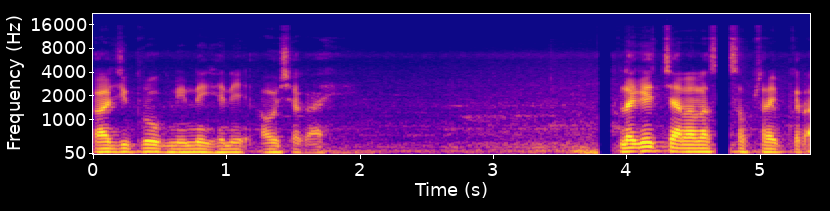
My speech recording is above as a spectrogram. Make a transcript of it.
काळजीपूर्वक निर्णय घेणे आवश्यक आहे. लगेच चॅनलला सबस्क्राईब करा.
